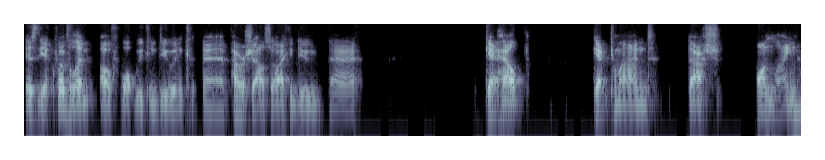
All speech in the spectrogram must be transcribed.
is the equivalent of what we can do in uh, PowerShell. So I can do uh, get help, get command dash online.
